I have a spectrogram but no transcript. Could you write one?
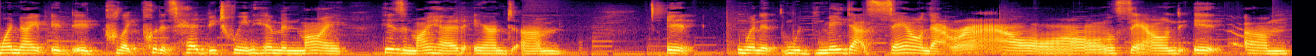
one night, it, it like put its head between him and my, his and my head, and um, it when it would made that sound, that sound, it um,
